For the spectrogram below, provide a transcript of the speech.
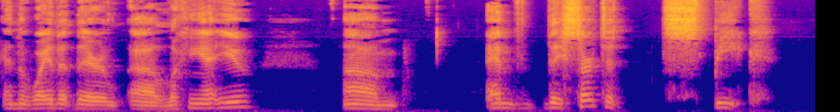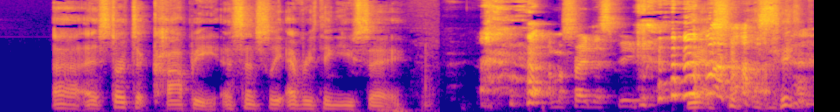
and the way that they're uh, looking at you. Um, and they start to speak, uh, start to copy essentially everything you say. I'm afraid to speak. Yes.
